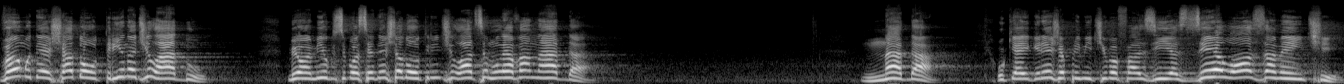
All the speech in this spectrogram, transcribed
Vamos deixar a doutrina de lado. Meu amigo, se você deixa a doutrina de lado, você não leva nada. Nada. O que a igreja primitiva fazia zelosamente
